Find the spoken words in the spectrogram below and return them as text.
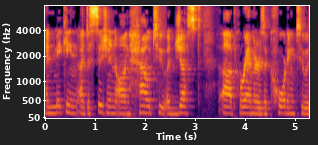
and making a decision on how to adjust uh, parameters according to a,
